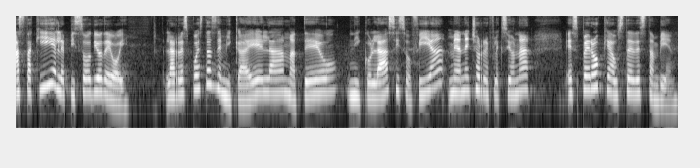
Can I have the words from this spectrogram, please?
Hasta aquí el episodio de hoy. Las respuestas de Micaela, Mateo, Nicolás y Sofía me han hecho reflexionar. Espero que a ustedes también.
